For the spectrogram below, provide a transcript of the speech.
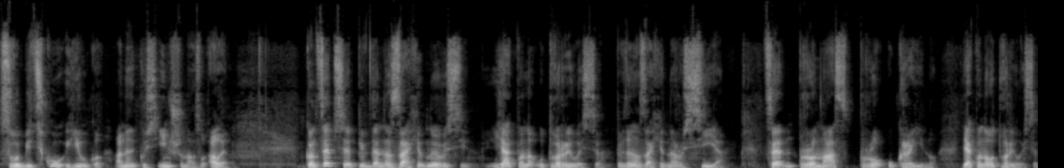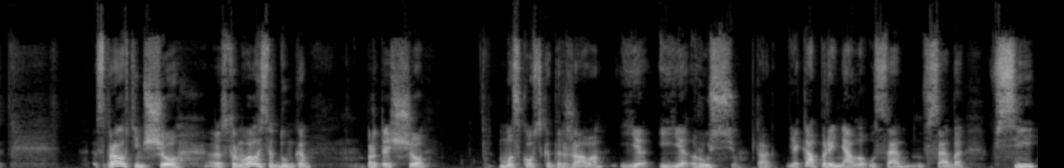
Слобідську гілку, а не якусь іншу назву. Але концепція південно-західної Русі. Як вона утворилася? Південно-західна Росія. Це про нас, про Україну. Як вона утворилася? Справа в тім, що е, сформувалася думка про те, що Московська держава є і є Руссю, так, яка перейняла у себе, в себе всі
